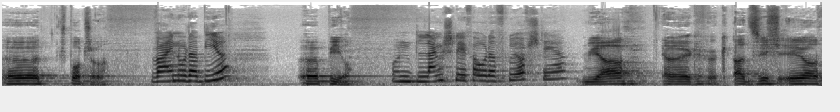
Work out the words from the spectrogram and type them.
Äh, Sportschau. Wein oder Bier? Äh, Bier. Und Langschläfer oder Frühaufsteher? Ja, äh, an sich eher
